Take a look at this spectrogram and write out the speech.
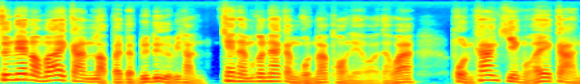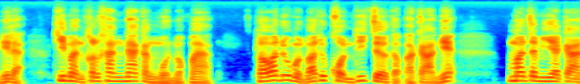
ซึ่งแน่นอนว่าไอ้การหลับไปแบบดื้อๆพี่ทัน แค่นั้นมันก็น่ากังวลมากพอแล้วอะแต่ว่าผลข้างเคียงของไอ้อาการนี่แหละ ที่มันค่อนข้างน่ากังวลมากๆ เพราะว่าดูเหมือนว่าทุกคนที่เจอกับอาการเนี้ยมันจะมีอาการ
